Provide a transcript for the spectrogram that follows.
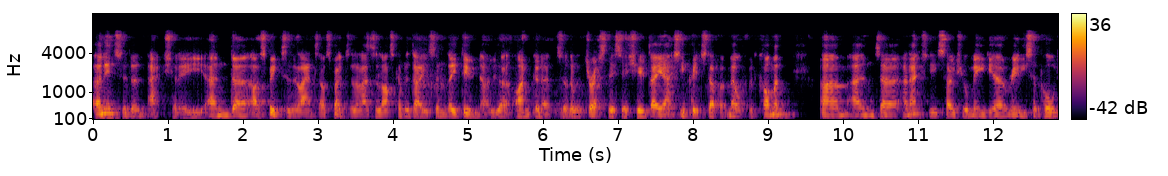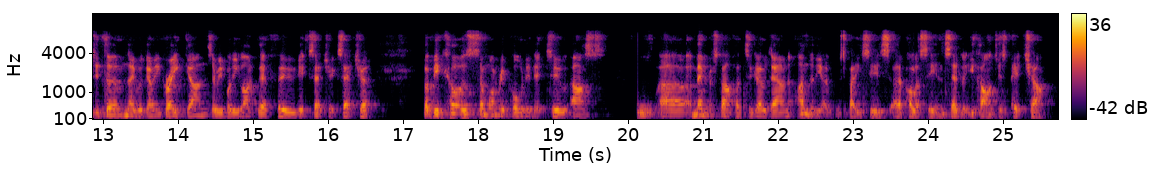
a, an incident actually, and uh, I speak to the lads, I've spoken to the lads the last couple of days and they do know that I'm going to sort of address this issue. They actually pitched up at Melford Common. Um, and, uh, and actually social media really supported them. They were going great guns. Everybody liked their food, etc., etc. But because someone reported it to us, uh, a member of staff had to go down under the open spaces uh, policy and said, look, you can't just pitch up.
